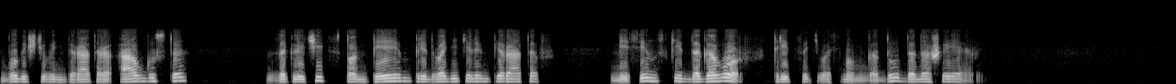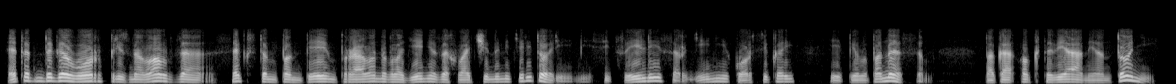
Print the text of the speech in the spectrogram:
будущего императора Августа, заключить с Помпеем, предводителем пиратов, Мессинский договор в 38 году до нашей эры. Этот договор признавал за Секстом Помпеем право на владение захваченными территориями Сицилией, Сардинией, Корсикой и Пелопоннесом, пока Октавиан и Антоний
